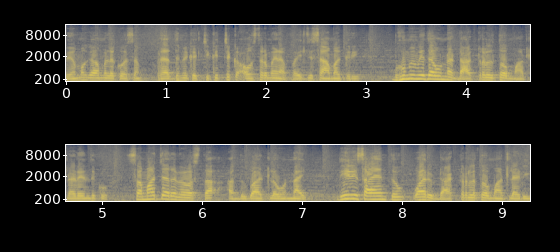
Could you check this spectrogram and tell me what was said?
వ్యోమగాముల కోసం ప్రాథమిక చికిత్సకు అవసరమైన వైద్య సామాగ్రి భూమి మీద ఉన్న డాక్టర్లతో మాట్లాడేందుకు సమాచార వ్యవస్థ అందుబాటులో ఉన్నాయి. దీని సాయంతో వారు డాక్టర్లతో మాట్లాడి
